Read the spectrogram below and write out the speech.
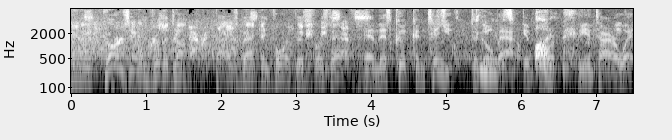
And he goes in for the dunk. Guys back and forth this first half. And this could continue to go back and oh, forth the entire way.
